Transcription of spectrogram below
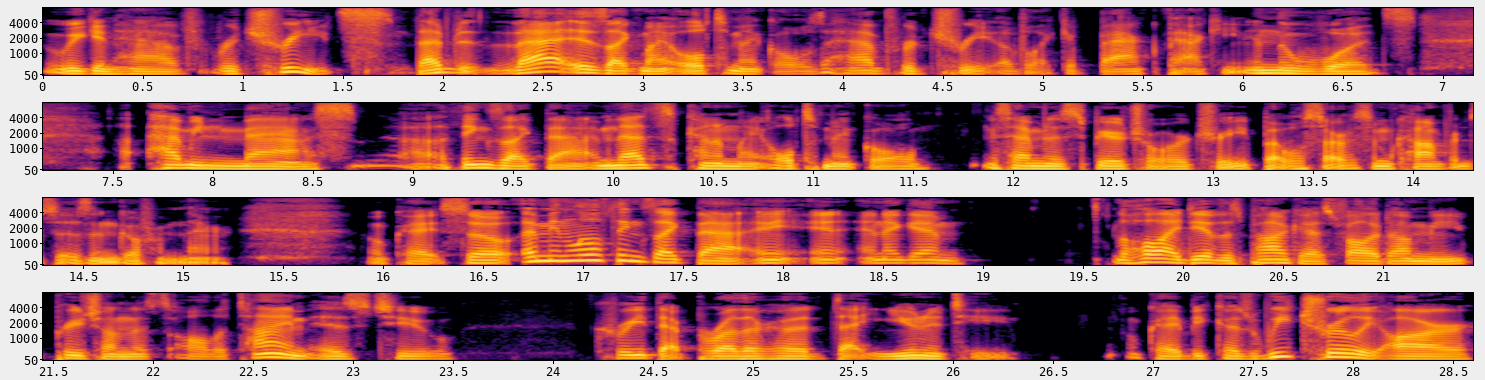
We can have retreats. That that is like my ultimate goal is to have retreat of like a backpacking in the woods having mass, uh, things like that. I mean, that's kind of my ultimate goal is having a spiritual retreat, but we'll start with some conferences and go from there. Okay. So, I mean, little things like that. And, and again, the whole idea of this podcast, Father Dommy preach on this all the time, is to create that brotherhood, that unity. Okay, because we truly are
